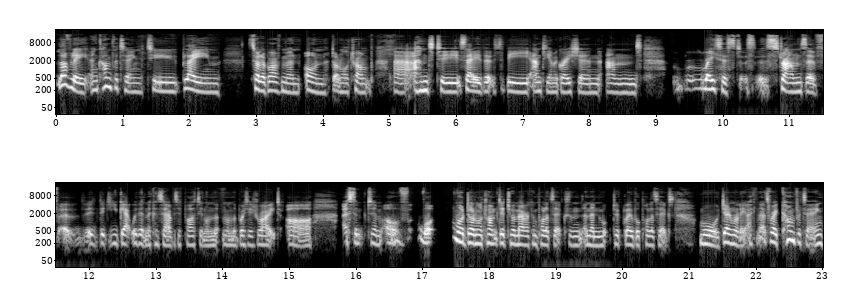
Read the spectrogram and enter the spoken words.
lovely and comforting to blame Suella Braverman on Donald Trump uh, and to say that the anti-immigration and racist strands of uh, that you get within the Conservative Party and on the, on the British right are a symptom of what what Donald Trump did to American politics and, and then to global politics more generally. I think that's very comforting.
